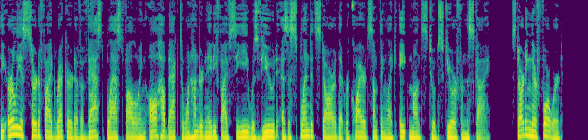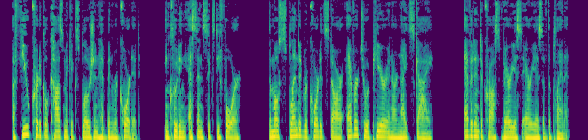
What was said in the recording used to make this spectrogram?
The earliest certified record of a vast blast following all how back to 185 CE was viewed as a splendid star that required something like eight months to obscure from the sky. Starting there forward, a few critical cosmic explosion have been recorded, including SN64, the most splendid recorded star ever to appear in our night sky, evident across various areas of the planet,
